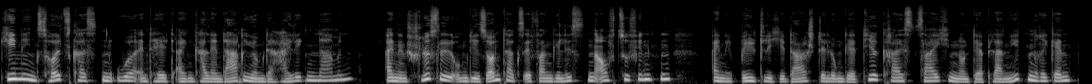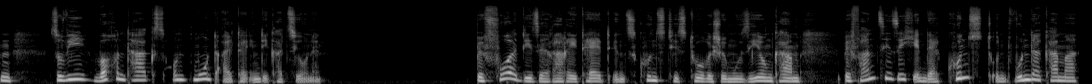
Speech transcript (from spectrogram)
Kienings Holzkastenuhr enthält ein Kalendarium der Heiligennamen, einen Schlüssel, um die Sonntagsevangelisten aufzufinden, eine bildliche Darstellung der Tierkreiszeichen und der Planetenregenten sowie Wochentags- und Mondalterindikationen. Bevor diese Rarität ins Kunsthistorische Museum kam, befand sie sich in der Kunst- und Wunderkammer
